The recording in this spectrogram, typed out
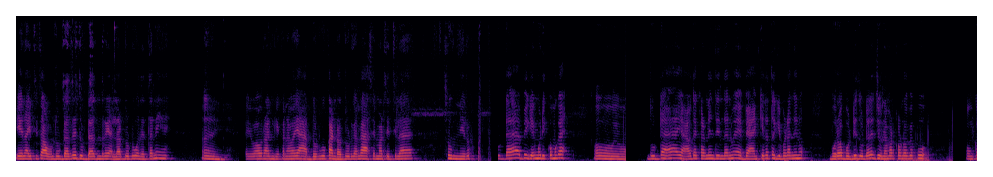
ಏನಾಯ್ತಿತ್ತು ಅವಳು ದುಡ್ಡಾದ್ರೆ ದುಡ್ಡು ಅಂದರೆ ಎಲ್ಲರ ದುಡ್ಡು ಒಂದೇ ತಾನೇ ಅಯ್ಯೋ, ಅವ್ರು ಹಂಗೆ ಕಣವ ಯಾರು ದುಡ್ಡು ಕಂಡವ್ರು ದುಡ್ಡು ಆಸೆ ಮಾಡ್ತಿರ್ತಿಲ್ಲ. ಸುಮ್ಮನಿರು ದುಡ್ಡ ಬಿಗೆ ಮುಡಿಕೊ ಮಗ. ದುಡ್ಡ ಯಾವುದೇ ಕಾರಣದಿಂದನೂ ಬ್ಯಾಂಕಿಂದ ತೆಗಿಬೇಡ ನೀನು. ಬರೋ ಬಡ್ಡಿ ದುಡ್ಡಲ್ಲಿ ಜೀವನ ಮಾಡ್ಕೊಂಡು ಹೋಗ್ಬೇಕು. ಅಂಕ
